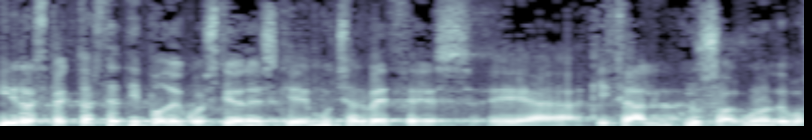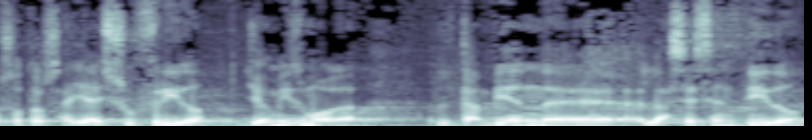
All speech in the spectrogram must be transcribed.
Y respecto a este tipo de cuestiones que muchas veces, eh, quizá incluso algunos de vosotros hayáis sufrido, yo mismo también eh, las he sentido,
